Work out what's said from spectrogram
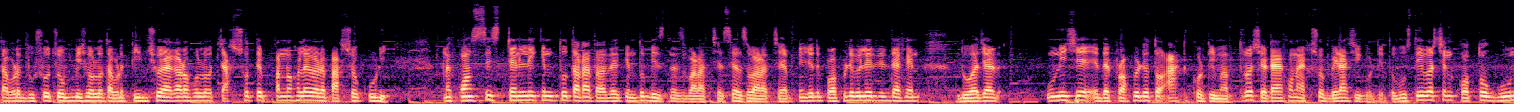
তারপরে দুশো চব্বিশ হলো, তারপরে তিনশো এগারো হলো, চারশো তেপ্পান্ন হলো, এবারে পাঁচশো কুড়ি। মানে কনসিস্টেন্টলি কিন্তু তারা তাদের কিন্তু বিজনেস বাড়াচ্ছে সেলস বাড়াচ্ছে। আপনি যদি প্রফিটেবিলিটি দেখেন দু হাজার উনিশে এদের প্রফিট হতো আট কোটি মাত্র, সেটা এখন একশো বিরাশি কোটি। তো বুঝতেই পারছেন কত গুণ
